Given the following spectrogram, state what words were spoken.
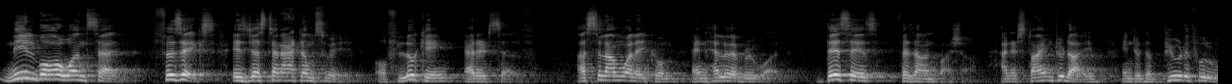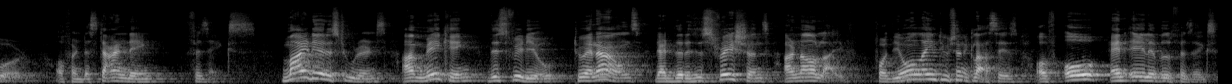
Neil Bohr once said, physics is just an atom's way of looking at itself. Assalamu alaikum and hello everyone. This is Faizan Pasha and it's time to dive into the beautiful world of understanding physics. My dear students, I'm making this video to announce that the registrations are now live for the online tuition classes of O and A level physics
